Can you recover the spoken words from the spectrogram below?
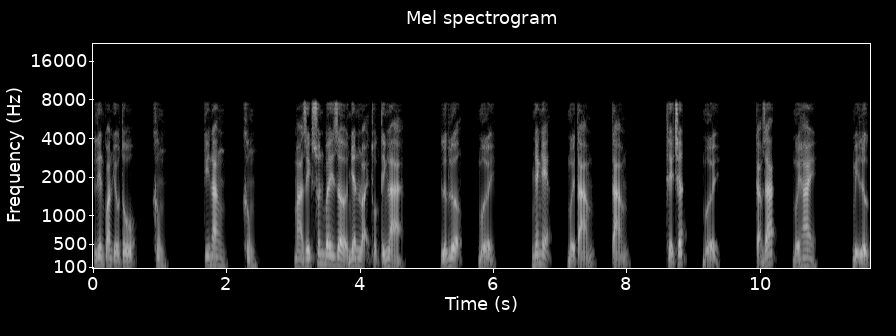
liên quan yếu tố, không. Kỹ năng không. Mà dịch xuân bây giờ nhân loại thuộc tính là lực lượng 10, nhanh nhẹn 18, 8, thể chất 10, cảm giác 12, mị lực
